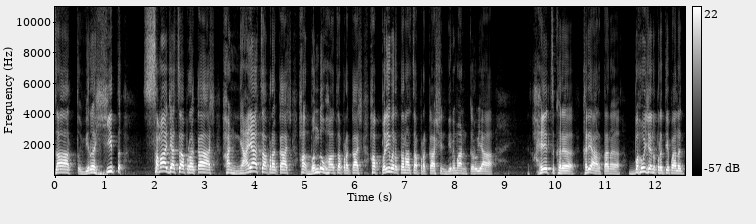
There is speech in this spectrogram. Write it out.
जात विरहित समाजाचा प्रकाश हा न्यायाचा प्रकाश हा बंधुभावाचा प्रकाश हा परिवर्तनाचा प्रकाश निर्माण करूया. हेच खरं खऱ्या अर्थानं बहुजन प्रतिपालक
